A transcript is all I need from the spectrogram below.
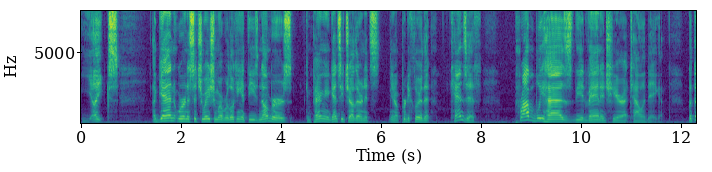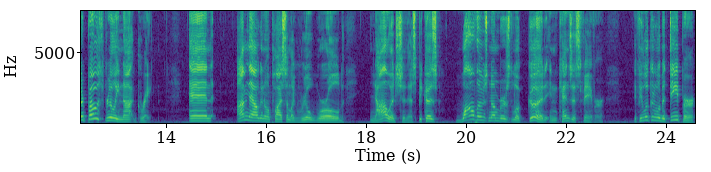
Yikes. Again, we're in a situation where we're looking at these numbers, comparing against each other, and it's you know pretty clear that Kenseth probably has the advantage here at Talladega. But they're both really not great. And I'm now going to apply some like real world knowledge to this because while those numbers look good in Kenseth's favor, if you look a little bit deeper,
